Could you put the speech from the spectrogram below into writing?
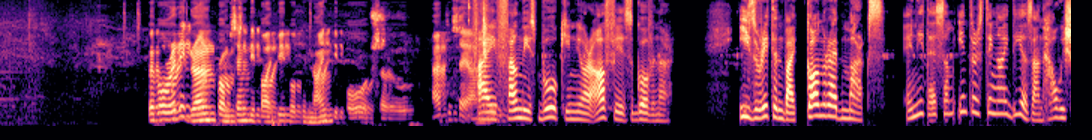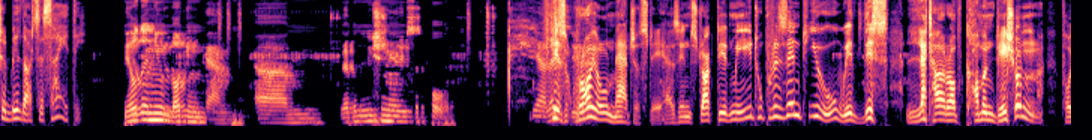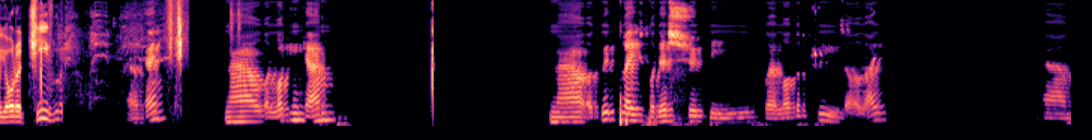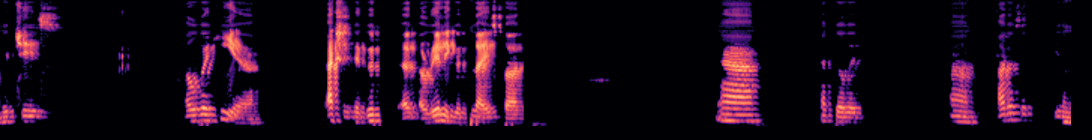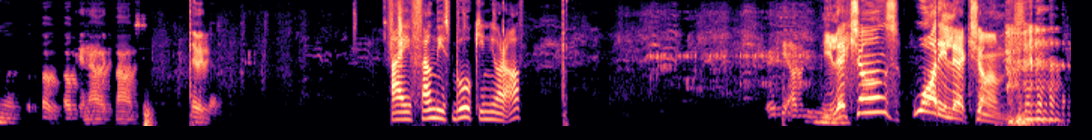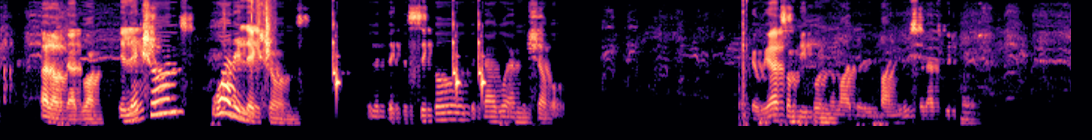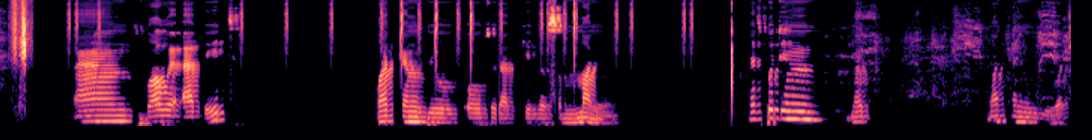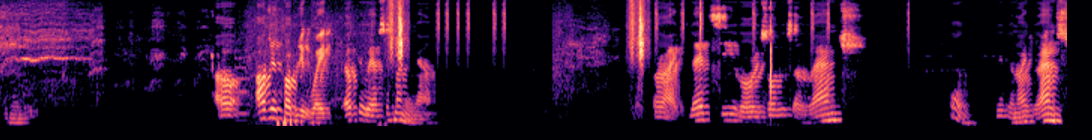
We've already grown from 75 people to 94, so I have to say I'm I found this book in your office, Governor. It's written by Conrad Marx, and it has some interesting ideas on how we should build our society. Build a new logging camp. Um, revolutionary support. Yeah, His Royal Majesty has instructed me to present you with this letter of commendation for your achievement. Okay. Now, a logging camp. Now, a good place for this should be where a lot of trees are, right? Um, which is over here. Actually, a good, a, a really good place, but yeah, let's build it. Uh, how does it even work? Oh, okay, now it now it's there we go. I found this book in your office. Elections? What elections? I love that one. Elections? What elections? Let's take the sickle, the cowboy, and the shovel. Okay, we have some people in the library finally, so that's good news. And while we're at it, what can we do also that gives us some money? Let's put in... Nope. What can we do? What can we do? Oh, I'll just probably wait. Okay, we have some money now. Alright, let's see resources, a ranch. Oh, there's a hmm, nice ranch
